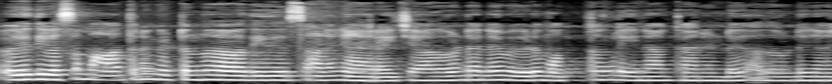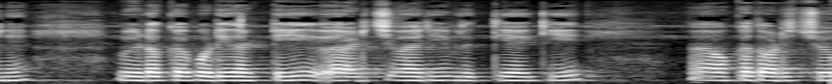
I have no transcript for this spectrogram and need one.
ഒരു ദിവസം മാത്രം കിട്ടുന്ന അവധി ദിവസമാണ് ഞായറാഴ്ച. അതുകൊണ്ട് തന്നെ വീട് മൊത്തം ക്ലീൻ ആക്കാനുണ്ട്. അതുകൊണ്ട് ഞാൻ വീടൊക്കെ പൊടി തട്ടി അടിച്ചു വാരി വൃത്തിയാക്കി ഒക്കെ തുടച്ചു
